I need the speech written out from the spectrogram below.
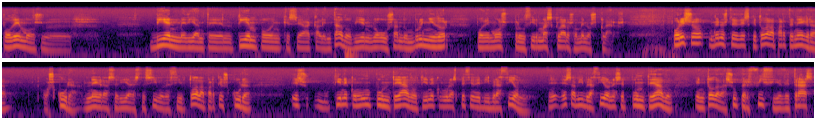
podemos, eh, bien mediante el tiempo en que se ha calentado, bien luego usando un bruñidor, podemos producir más claros o menos claros. Por eso ven ustedes que toda la parte negra oscura, negra sería excesivo decir, toda la parte oscura tiene como un punteado, tiene como una especie de vibración. ¿eh? Esa vibración, ese punteado en toda la superficie, detrás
